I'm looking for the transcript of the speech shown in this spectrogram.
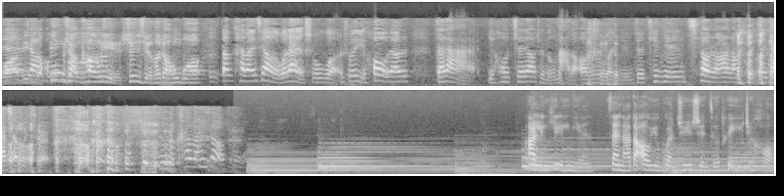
滑冰的冰上伉俪申雪和赵宏博。当开玩笑的，我俩也说过，说以后要是。咱俩以后真要是能拿到奥运冠军，就天天翘着二郎腿在家想美事儿，就是开玩笑说。二零一零年，在拿到奥运冠军选择退役之后，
